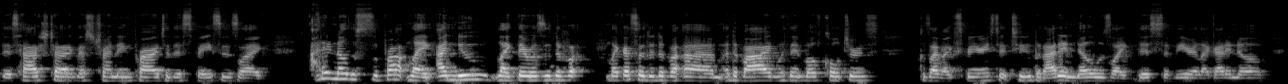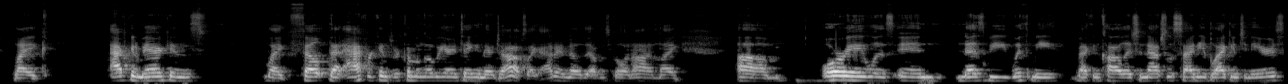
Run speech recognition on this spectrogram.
this hashtag that's trending prior to this space is like i didn't know this was a problem like i knew like there was a div- like i said a, div- um, a divide within both cultures because i've experienced it too but i didn't know it was like this severe like i didn't know like african americans like felt that Africans were coming over here and taking their jobs. Like I didn't know that was going on. Like um, Ore was in NSBE with me back in college, the National Society of Black Engineers,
